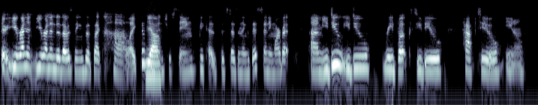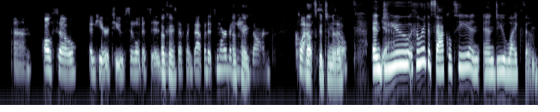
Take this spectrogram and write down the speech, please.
there, you run in, you run into those things. It's like, huh, like this yeah. is interesting because this doesn't exist anymore. But um, you do you do read books. You do have to, you know, um, also adhere to syllabuses okay. and stuff like that. But it's more of a okay. hands-on class. That's good to know. So, and yeah. do you? Who are the faculty, and and do you like them?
